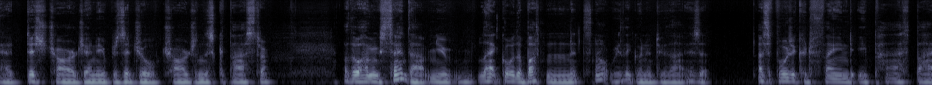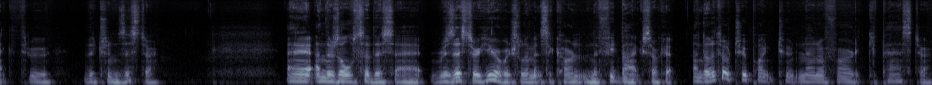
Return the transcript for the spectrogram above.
uh, discharge any residual charge in this capacitor. Although having said that, when you let go of the button, it's not really going to do that, is it? I suppose it could find a path back through the transistor. Uh, and there's also this uh, resistor here, which limits the current in the feedback circuit, and a little 2.2 nanofarad capacitor.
